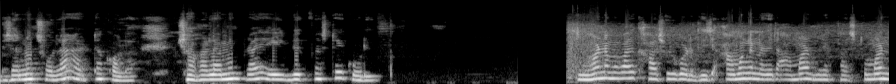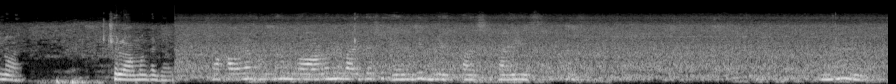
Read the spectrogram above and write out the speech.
ভেজানো ছোলা আর একটা কলা। সকালে আমি প্রায় এই ব্রেকফাস্টটাই করি। তোমার না বাবা খাওয়া শুরু করে দিয়েছে। আমাকে না এটা আমার ব্রেকফাস্ট তোমার নয়। চলো আমাকে দাও। সকালবেলা ঘুম নর্মালের বাড়িতে এসে হেলদি ব্রেকফাস্ট রাইস হুম।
